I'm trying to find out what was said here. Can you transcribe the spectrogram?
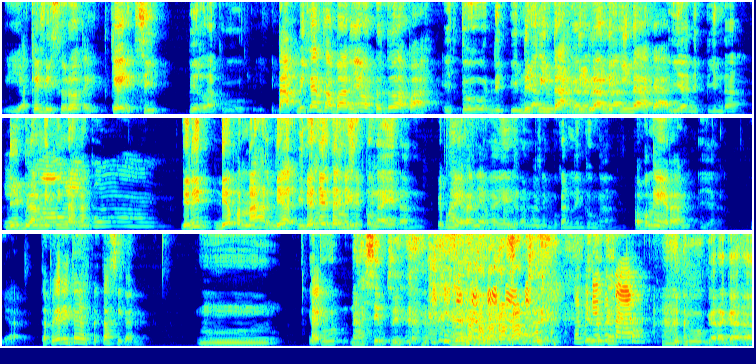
iya kayak disuruh teknik sipil aku tapi kan kabarnya waktu itu apa? Itu dipindah Dipindah, dibilang dipindah kan? iya dipindah. Dibilang Ya, mau dipindah kan? lingkungan. jadi dia pernah Tapi dia dia teknik sipil pengairan. Eh, pengairan ya bukan pengairan lingkungan. ya? bukan lingkungan. Oh pengairan? Iya. Ya tapi kan itu ekspektasi kan? Hmm, Eh. itu nasib sih. Tapi Itu dia kan- benar. itu gara-gara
